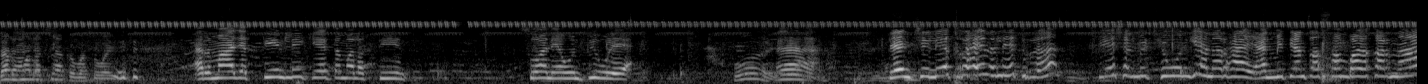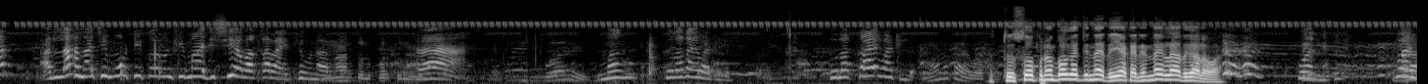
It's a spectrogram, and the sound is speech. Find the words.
दग मला चाक बसवायची. अरे माझ्या तीन लेक येत मला तीन. सोन्याहून पिवळ्या होय. हा. त्यांची लेकर आहे ना लेकर? स्पेशल मी ठेवून घेणार आहे आणि मी त्यांचा सांभाळ करणार आणि लहानाची मोठी करून ती माझी सेवा करायला ठेवणार. परतून हा. मग तुला काय वाटलं? तुला काय वाटलं? मला काय वाटत तू स्वप्न बघत नाही तर एखाद्या नाही लाद घालावा. कोण? पण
